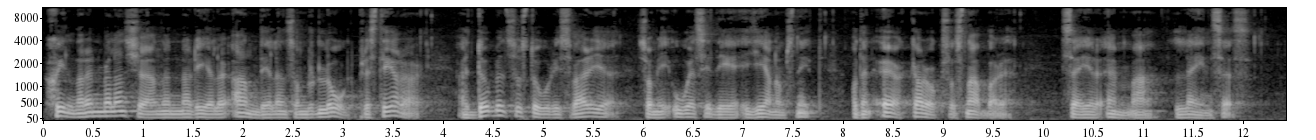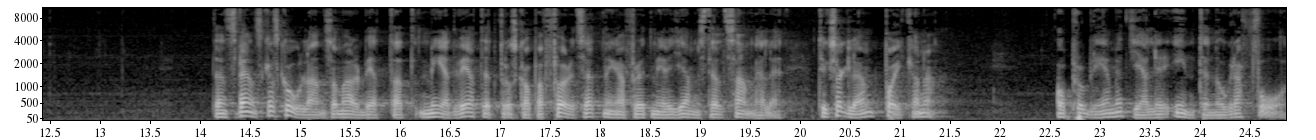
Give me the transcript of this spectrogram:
Skillnaden mellan könen när det gäller andelen som lågpresterar är dubbelt så stor i Sverige som i OECD i genomsnitt och den ökar också snabbare, säger Emma Leinses. Den svenska skolan som arbetat medvetet för att skapa förutsättningar för ett mer jämställt samhälle tycks ha glömt pojkarna. Och problemet gäller inte några få.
